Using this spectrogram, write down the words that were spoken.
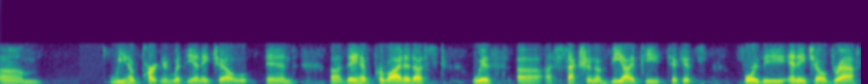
um, we have partnered with the NHL, and uh, they have provided us with uh, a section of VIP tickets for the NHL draft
